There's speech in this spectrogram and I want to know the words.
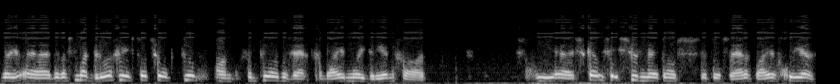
uh, dit was maar droog geweest tot so Oktober van van toe tot weg baie mooi reën gehad. Die uh, skou seisoen het ons het ons reg baie goeie 'n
